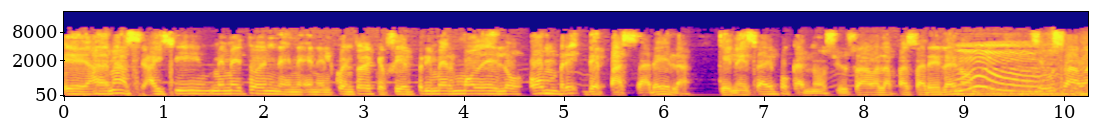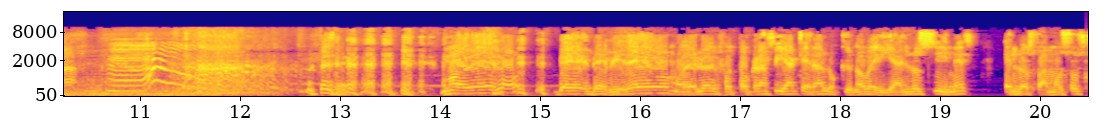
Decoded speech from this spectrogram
Eh, además, ahí sí me meto en, el cuento de que fui el primer modelo hombre de pasarela, que en esa época no se usaba la pasarela en hombre, mm. se usaba modelo de, de video, modelo de fotografía, que era lo que uno veía en los cines, en los famosos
